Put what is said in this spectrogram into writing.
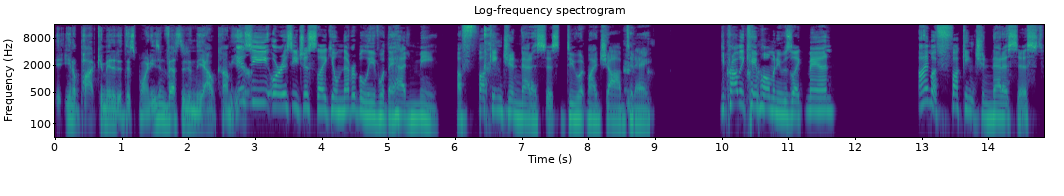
you know, pot committed at this point. He's invested in the outcome here. Is he or is he just like you'll never believe what they had in me, a fucking geneticist do at my job today? He probably came home and he was like, "Man, I'm a fucking geneticist.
